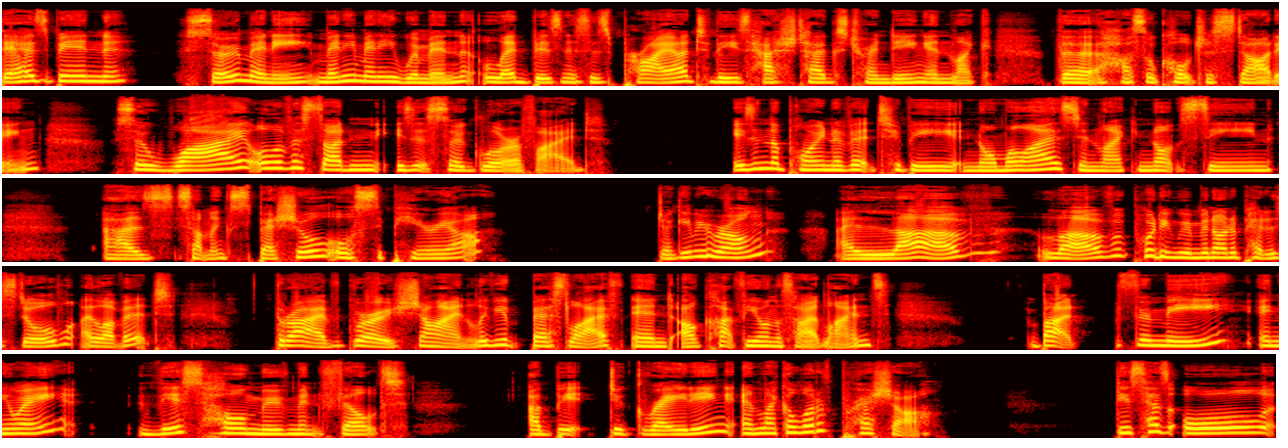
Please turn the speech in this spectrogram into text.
There has been so many, many, many women led businesses prior to these hashtags trending and like the hustle culture starting. So, why all of a sudden is it so glorified? Isn't the point of it to be normalized and like not seen as something special or superior? Don't get me wrong, I love, love putting women on a pedestal. I love it. Thrive, grow, shine, live your best life, and I'll clap for you on the sidelines. But for me, anyway, this whole movement felt a bit degrading and like a lot of pressure. This has all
